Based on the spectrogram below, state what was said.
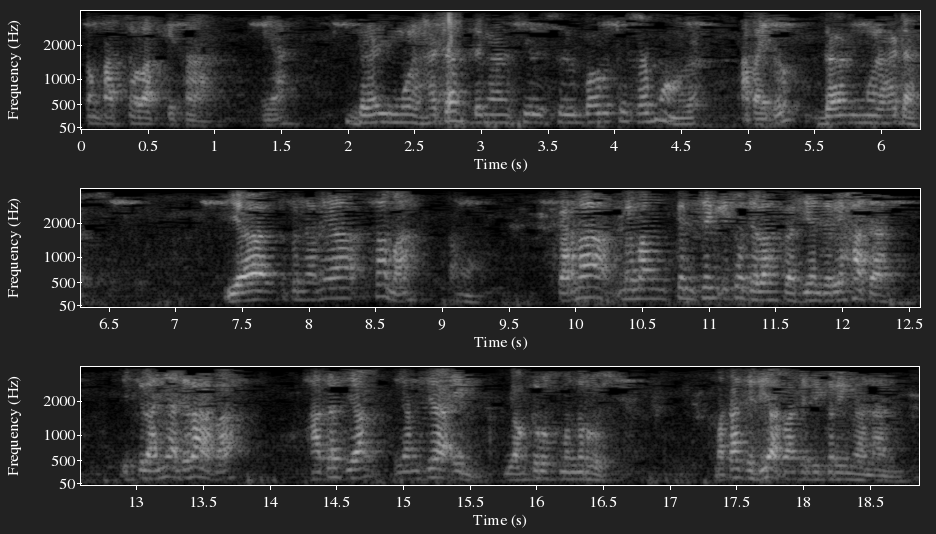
tempat sholat kita. Ya. Daimul hadas dengan sil-sil baru itu sama enggak? Apa itu? Daimul hadas. Ya sebenarnya sama. sama. Karena memang kencing itu adalah bagian dari hadas. Istilahnya adalah apa? Hadas yang yang jaim, yang terus menerus. Maka jadi apa? Jadi keringanan.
